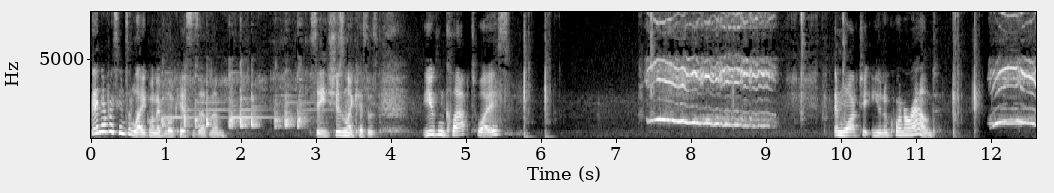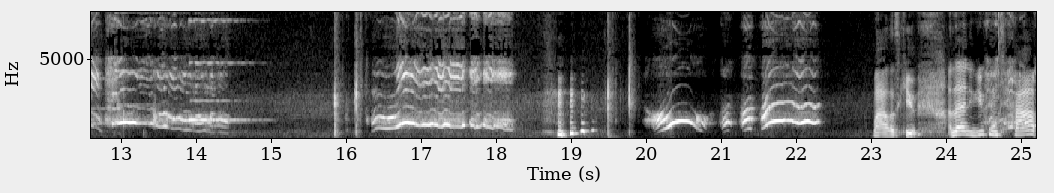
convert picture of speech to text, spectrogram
they never seem to like when I blow kisses at them. See, she doesn't like kisses. You can clap twice. And watch it unicorn around. wow, that's cute. And then you can tap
